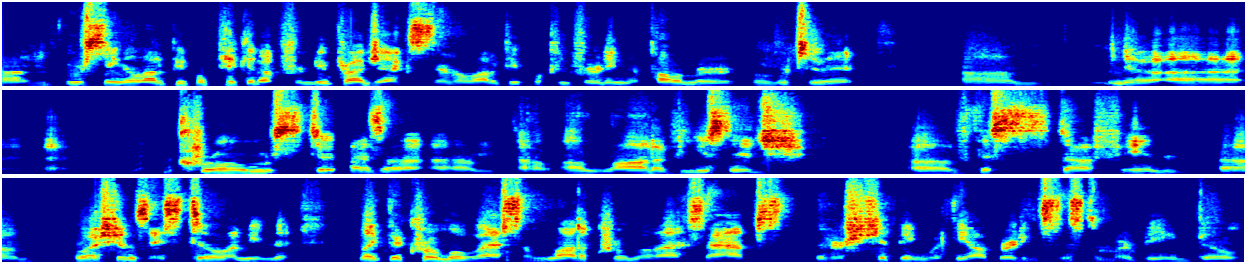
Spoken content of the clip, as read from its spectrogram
um, we're seeing a lot of people pick it up for new projects and a lot of people converting their Polymer over to it. Um, you know, uh, Chrome still has a, um, a, a, lot of usage of this stuff in, um, well, I shouldn't say still, I mean, like the Chrome OS, a lot of Chrome OS apps that are shipping with the operating system are being built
